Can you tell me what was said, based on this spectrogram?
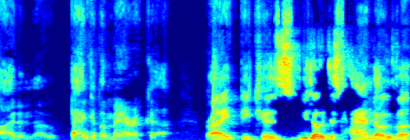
i don't know bank of america right? Because you don't just hand over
